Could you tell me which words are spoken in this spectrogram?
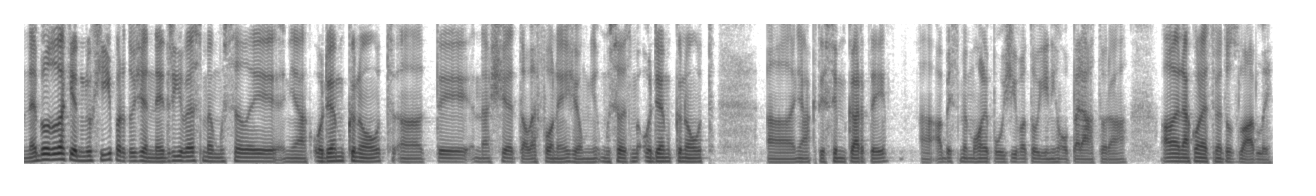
Nebylo to tak jednoduchý, protože nejdříve jsme museli nějak odemknout ty naše telefony, že museli jsme odemknout nějak ty SIM karty, aby jsme mohli používat toho jiného operátora, ale nakonec jsme to zvládli.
